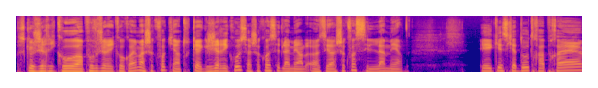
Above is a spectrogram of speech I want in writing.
Parce que Jericho, un pauvre Jericho quand même, à chaque fois qu'il y a un truc avec Jericho, c'est à chaque fois c'est de la merde. Euh, c'est à chaque fois c'est la merde. Et qu'est-ce qu'il y a d'autre après?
